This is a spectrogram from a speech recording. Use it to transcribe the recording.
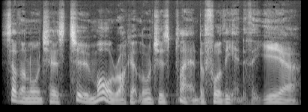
Southern Launch has two more rocket launches planned before the end of the year.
